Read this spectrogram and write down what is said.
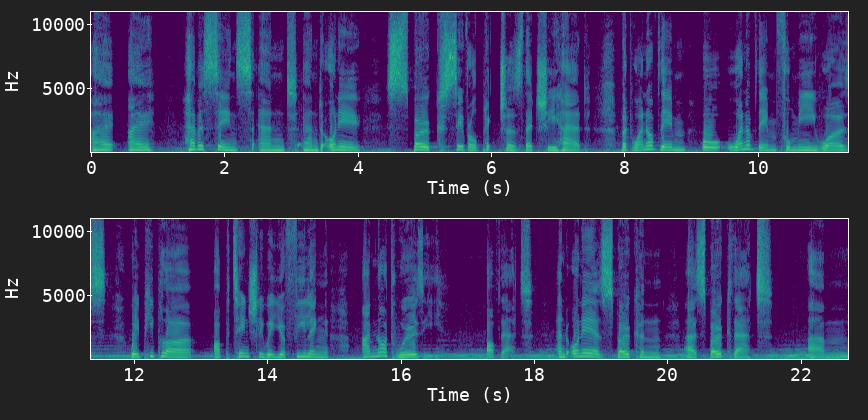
I, I have a sense, and, and Oni spoke several pictures that she had, but one of them, or one of them for me, was where people are, are potentially where you're feeling, I'm not worthy of that. And Oni has spoken, uh, spoke that um,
